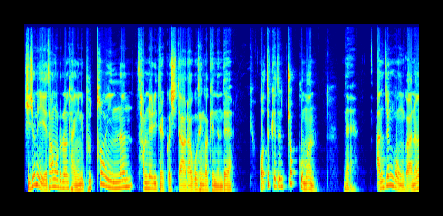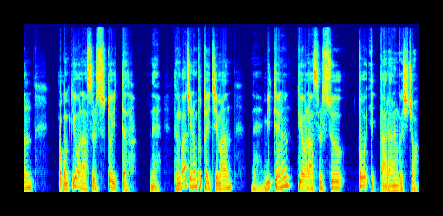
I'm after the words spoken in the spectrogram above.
기존의 예상으로는 당연히 붙어 있는 3열이 될 것이다 라고 생각했는데 어떻게든 조금은 네, 안전 공간은 조금 띄워놨을 수도 있다. 네, 등받이는 붙어 있지만 네, 밑에는 띄워놨을 수도 있다라는 것이죠.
